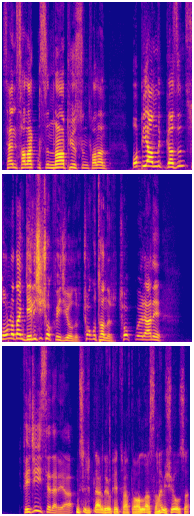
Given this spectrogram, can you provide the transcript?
sen salak mısın, ne yapıyorsun falan. O bir anlık gazın sonradan gelişi çok feci olur. Çok utanır. Çok böyle hani feci hisseder ya. kimsecikler de yok etrafta. Vallahi sana bir şey olsa.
